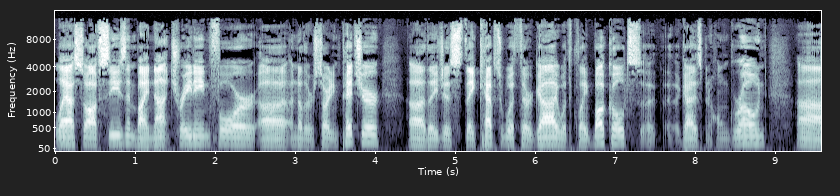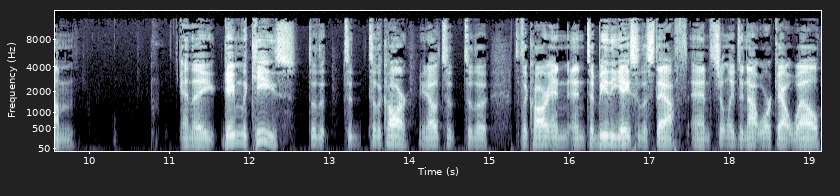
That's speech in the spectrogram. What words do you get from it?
last offseason by not trading for uh, another starting pitcher. Uh, they just they kept with their guy with Clay Buchholz, a, a guy that's been homegrown, um, and they gave him the keys to the to, to the car, you know, to, to the to the car, and, and to be the ace of the staff, and certainly did not work out well.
